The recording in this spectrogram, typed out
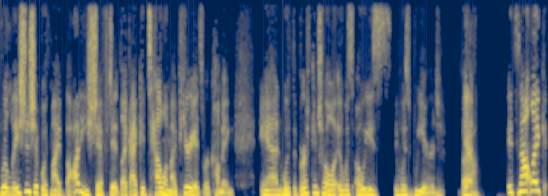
relationship with my body shifted. Like I could tell when my periods were coming, and with the birth control, it was always it was weird. But Yeah. it's not like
